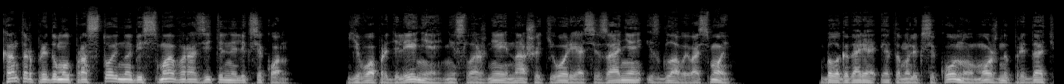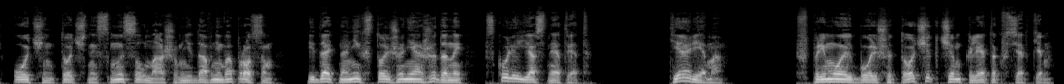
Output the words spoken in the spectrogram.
Кантер придумал простой, но весьма выразительный лексикон — его определение не сложнее нашей теории осязания из главы 8. Благодаря этому лексикону можно придать очень точный смысл нашим недавним вопросам и дать на них столь же неожиданный, сколь и ясный ответ. Теорема. В прямой больше точек, чем клеток в сетке.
